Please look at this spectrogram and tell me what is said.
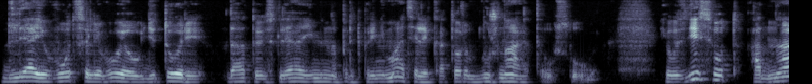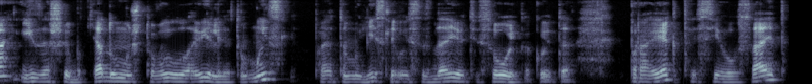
для его целевой аудитории, да, то есть для именно предпринимателей, которым нужна эта услуга. И вот здесь вот одна из ошибок. Я думаю, что вы уловили эту мысль, поэтому если вы создаете свой какой-то проект, SEO-сайт,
